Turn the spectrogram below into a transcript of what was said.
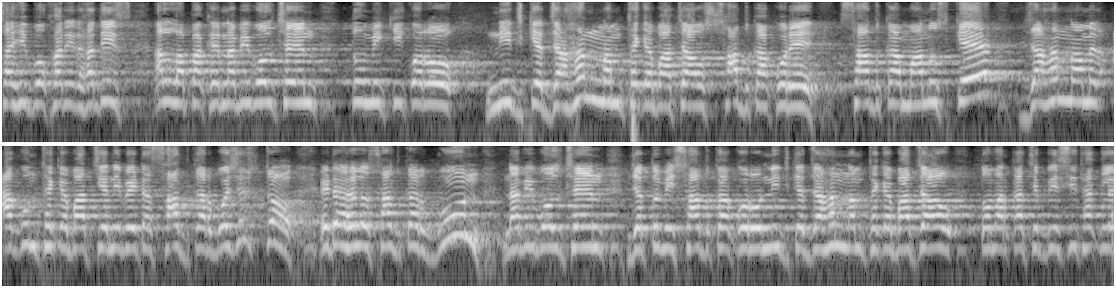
সহিহ বুখারীর হাদিস, আল্লাহ পাকের নবী বলছেন, তুমি কি করো, নিজকে জাহান্নাম থেকে বাঁচাও, সাদকা করে। সাদকা মানুষকে জাহান্নামের আগুন থেকে বাঁচিয়ে নেবে, এটা সাদকার বৈশিষ্ট্য, এটা হলো সাদকার গুণ। নবী বলছেন যে, তুমি সাদকা করো, নিজকে জাহান্নাম থেকে বাঁচাও, তোমার কাছে বেশি থাকলে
